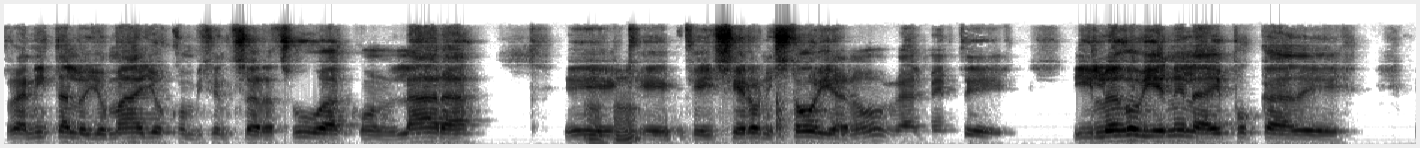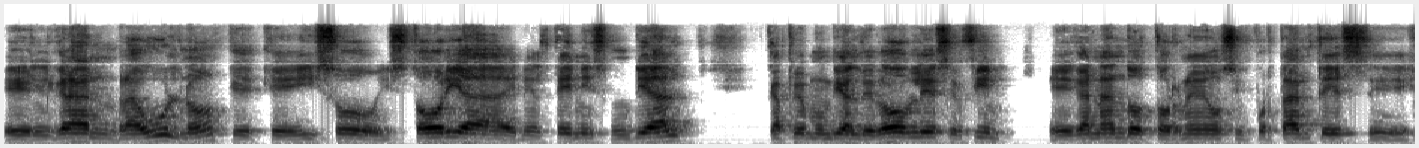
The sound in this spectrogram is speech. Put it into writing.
Ranita Loyomayo, con Vicente Zarazúa, con Lara, eh, que, hicieron historia, ¿no? Realmente. Y luego viene la época de el gran Raúl, ¿no? Que, hizo historia en el tenis mundial, campeón mundial de dobles, en fin, eh, ganando torneos importantes eh,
